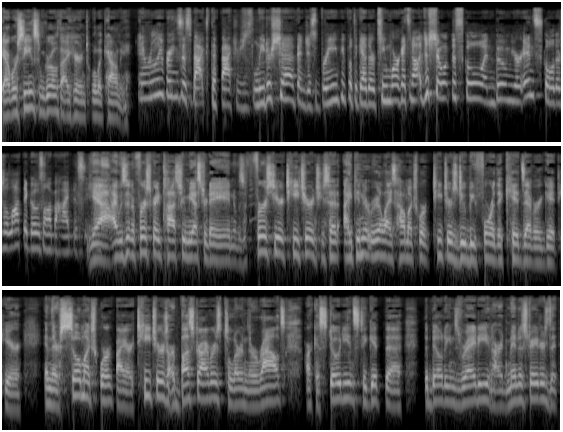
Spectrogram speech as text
yeah, we're seeing some growth out here in Tooele County. It really brings us back to the fact of just leadership and just bringing people together, teamwork. It's not just show up to school and boom, you're in school. There's a lot that goes on behind the scenes. Yeah, I was in a first grade classroom yesterday and it was a first year teacher and she said, I didn't realize how much work teachers do before the kids ever get here. And there's so much work by our teachers, our bus drivers to learn their routes, our custodians to get the, the buildings ready and our administrators that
